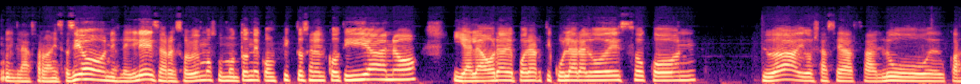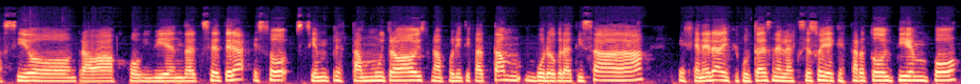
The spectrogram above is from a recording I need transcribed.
las organizaciones, la iglesia, resolvemos un montón de conflictos en el cotidiano y a la hora de poder articular algo de eso con ciudad, digo, ya sea salud, educación, trabajo, vivienda, etcétera, eso siempre está muy trabado y es una política tan burocratizada que genera dificultades en el acceso y hay que estar todo el tiempo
